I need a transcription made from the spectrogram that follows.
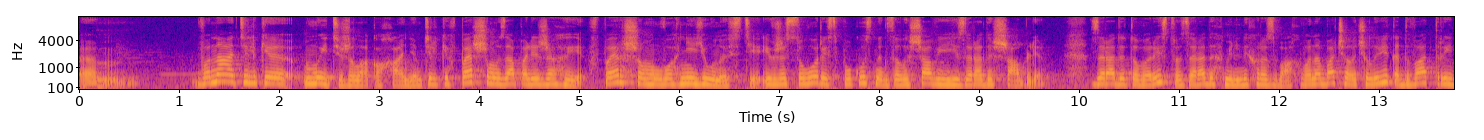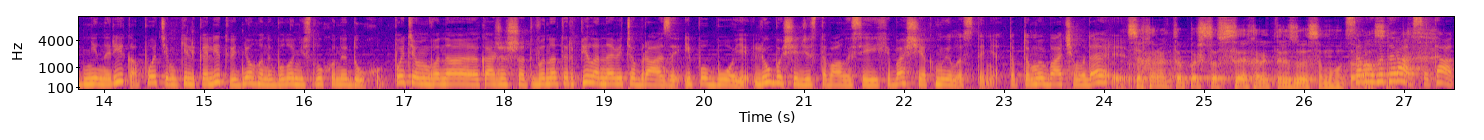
Ем, вона тільки миті жила коханням, тільки в першому запалі жаги, в першому вогні юності, і вже суворий спокусник залишав її заради шаблі, заради товариства, заради хмільних розваг. Вона бачила чоловіка два-три дні на рік, а потім кілька літ від нього не було ні слуху, ні духу. Потім вона каже, що вона терпіла навіть образи і побої. Любощі діставалися їй хіба що як милостиня. Тобто ми бачимо, да, Це характер, перш за все, характеризує самого Тараса. Самого Тараса, так.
